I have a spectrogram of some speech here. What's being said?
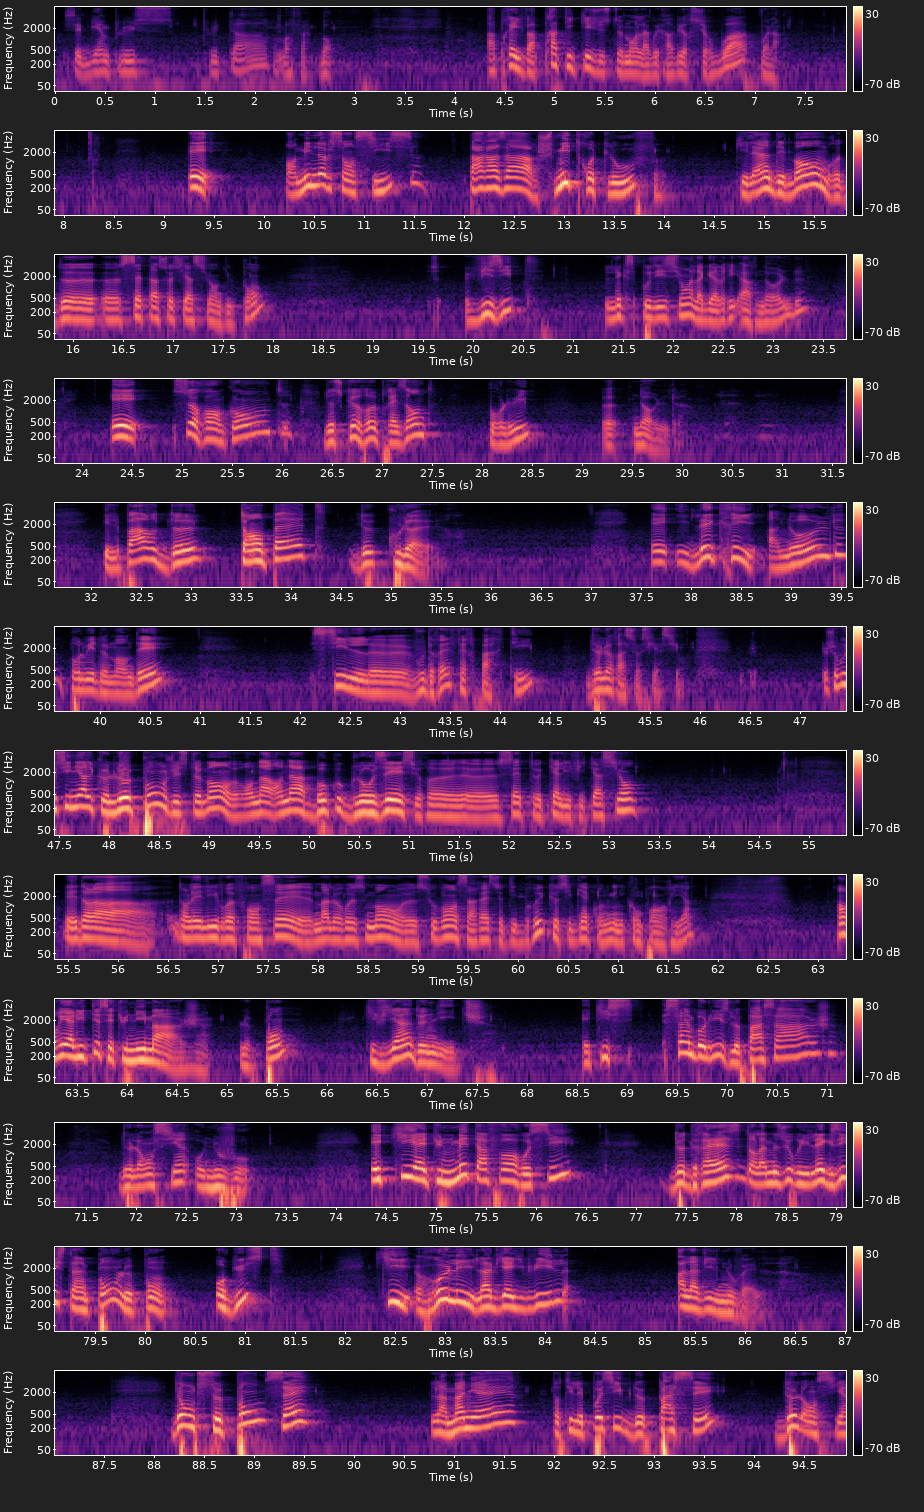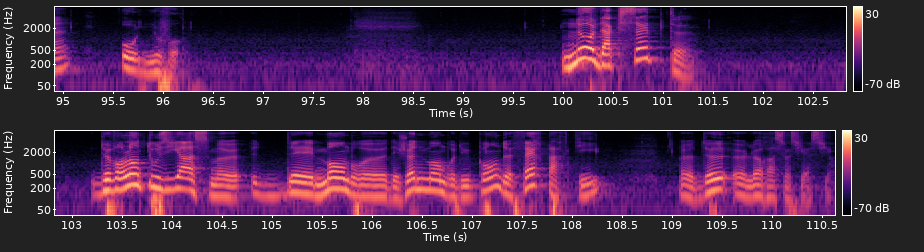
c'est bien plus plus tard. Enfin, bon. Après, il va pratiquer justement la gravure sur bois. Voilà. Et en 1906, par hasard, Schmidt-Rotlouf, qui est un des membres de euh, cette association du pont, visite l'exposition à la galerie Arnold et se rend compte de ce que représente pour lui euh, Nold. Il parle de tempête de couleurs. Et il écrit à Nold pour lui demander s'il euh, voudrait faire partie de leur association. je vous signale que le pont, justement, on a, beaucoup glosé sur euh, cette qualification. Et dans, les livres français, malheureusement, euh, souvent ça reste dit bruc, si bien qu'on n'y comprend rien. En réalité, c'est une image, le pont, qui vient de Nietzsche et qui symbolise le passage de l'ancien au nouveau, et qui est une métaphore aussi de Dresde, dans la mesure où il existe un pont, le pont Auguste, qui relie la vieille ville à la ville nouvelle. Donc ce pont, c'est la manière dont il est possible de passer de l'ancien au nouveau. Nold accepte devant l'enthousiasme des jeunes membres du pont, de faire partie euh, de euh, leur association.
